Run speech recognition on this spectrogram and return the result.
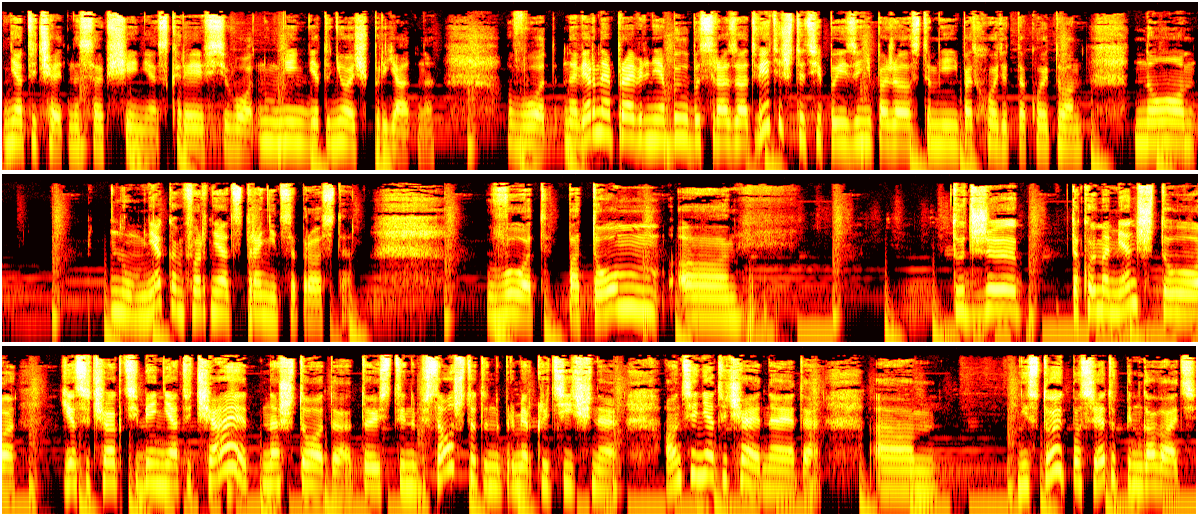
не отвечать на сообщения, скорее всего. Ну, мне это не очень приятно. Вот. Наверное, правильнее было бы сразу ответить, что типа, извини, пожалуйста, мне не подходит такой тон. Но, ну, мне комфортнее отстраниться просто. Вот. Потом... Э, тут же такой момент, что если человек тебе не отвечает на что-то, то есть ты написал что-то, например, критичное, а он тебе не отвечает на это, эм, не стоит после этого пинговать.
